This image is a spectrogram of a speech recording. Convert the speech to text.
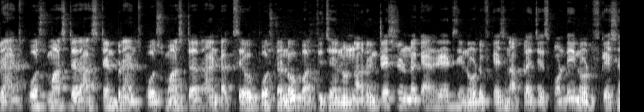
branch post master assistant branch post master and Dak Sevak పోస్టులను భర్తీ చేయనున్నారు. ఇంట్రెస్టెడ్ ఉన్న క్యాండిడేట్స్ ఈ నోటిఫికేషన్ అప్లై చేసుకోండి. ఈ నోటిఫికేషన్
